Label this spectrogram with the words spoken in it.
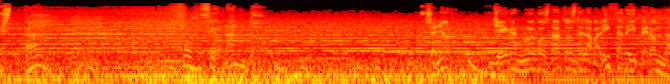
Está funcionando. Señor, llegan nuevos datos de la baliza de hiperonda.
